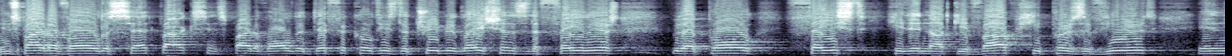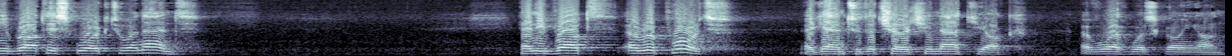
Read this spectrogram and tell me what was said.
In spite of all the setbacks, in spite of all the difficulties, the tribulations, the failures that Paul faced, he did not give up. He persevered and he brought his work to an end. And he brought a report again to the church in Antioch of what was going on.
